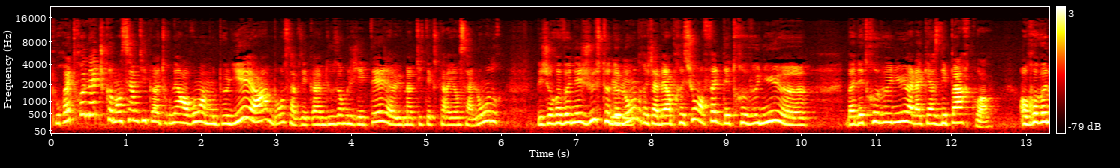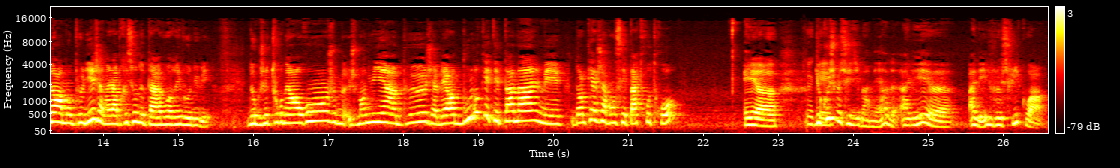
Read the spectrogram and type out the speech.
pour être honnête, je commençais un petit peu à tourner en rond à Montpellier. Hein. Bon, ça faisait quand même 12 ans que j'y étais, j'avais eu ma petite expérience à Londres. Mais je revenais juste de Mhm. Londres et j'avais l'impression en fait d'être revenue euh, bah, d'être revenue à la case départ quoi. En revenant à Montpellier, j'avais l'impression de ne pas avoir évolué. Donc je tournais en rond, je me- je m'ennuyais un peu, j'avais un boulot qui était pas mal mais dans lequel j'avançais pas trop trop. Et euh, du coup, je me suis dit, bah merde, allez, euh, allez, je le suis, quoi.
